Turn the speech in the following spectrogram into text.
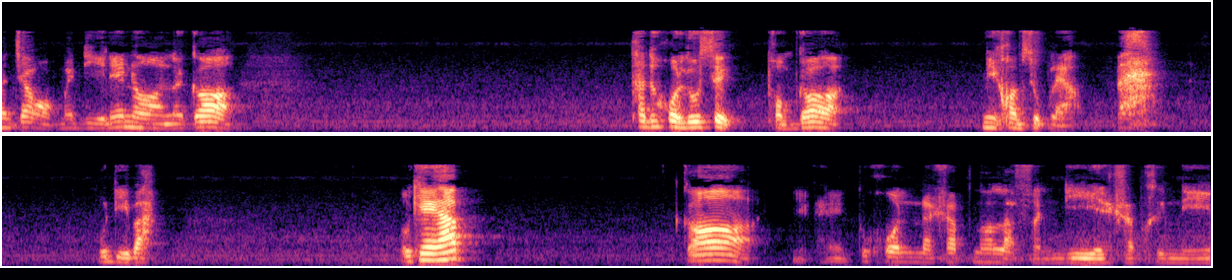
มันจะออกมาดีแน่นอน แล้วก็ ถ้าทุกคนรู้สึก ผมก็มีความสุขแล้วพูดดีปะโอเคครับ ก็อยากให้ทุกคนนะครับ นอนหลับฝันดีนะครับ คืนนี้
